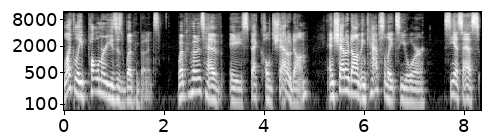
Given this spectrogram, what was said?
Luckily, Polymer uses web components. Web components have a spec called Shadow DOM, and Shadow DOM encapsulates your CSS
